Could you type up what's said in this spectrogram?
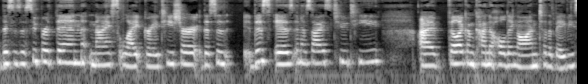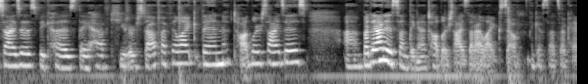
this is a super thin, nice light gray t-shirt. This is this is in a size 2T. I feel like I'm kind of holding on to the baby sizes because they have cuter stuff, I feel like, than toddler sizes. Um, but that is something in a toddler size that I like, so I guess that's okay.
